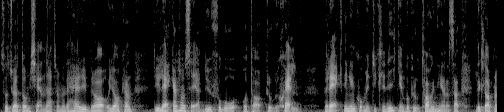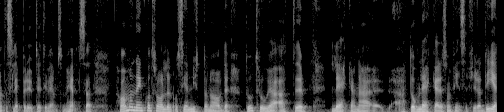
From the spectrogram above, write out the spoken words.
Så tror jag att de känner att ja, men det här är ju bra och jag kan... Det är ju läkaren som säger att du får gå och ta prover själv. För räkningen kommer ju till kliniken på provtagningarna så att det är klart man inte släpper ut det till vem som helst. Så att har man den kontrollen och ser nyttan av det, då tror jag att eh, läkarna, att de läkare som finns i 4D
